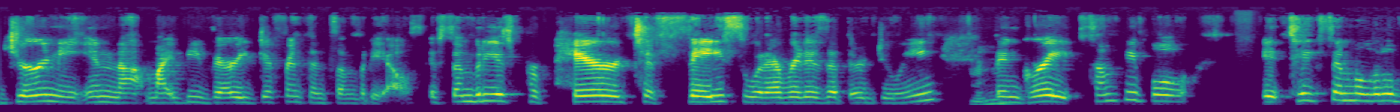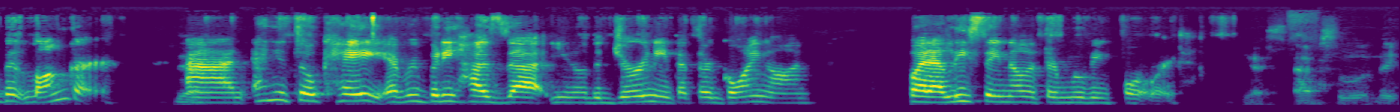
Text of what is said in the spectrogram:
journey in that might be very different than somebody else. If somebody is prepared to face whatever it is that they're doing mm-hmm. then great. Some people it takes them a little bit longer. Yeah. and and it's okay. Everybody has that you know the journey that they're going on but at least they know that they're moving forward. Yes absolutely.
